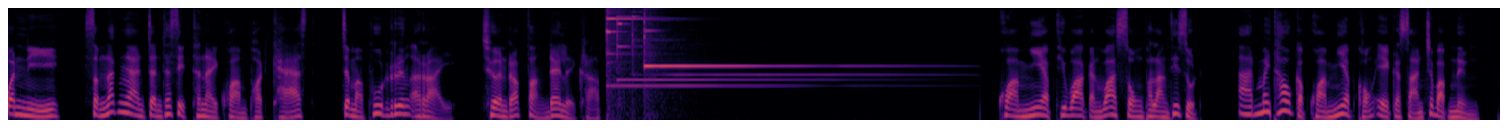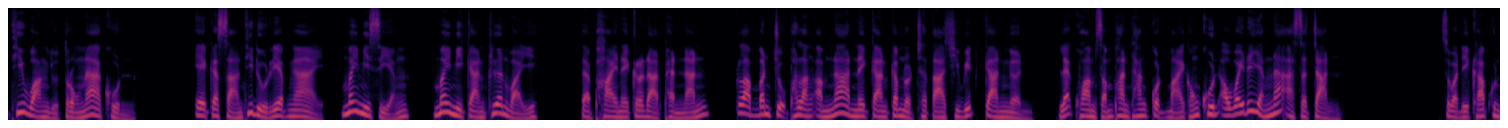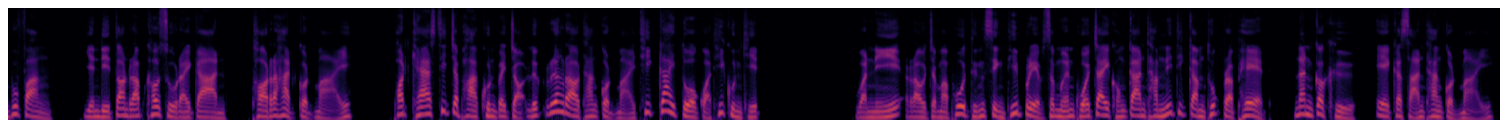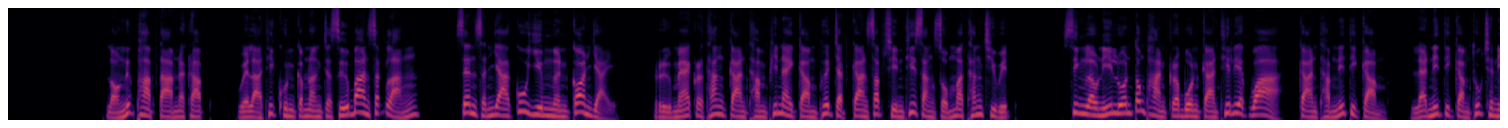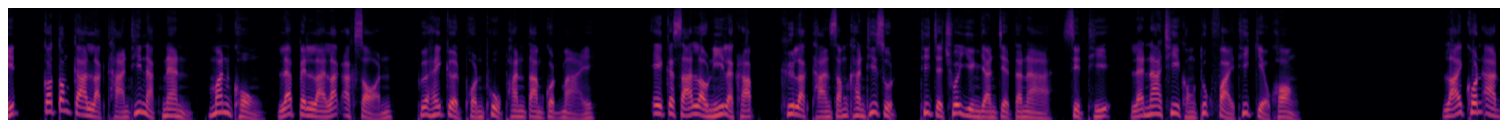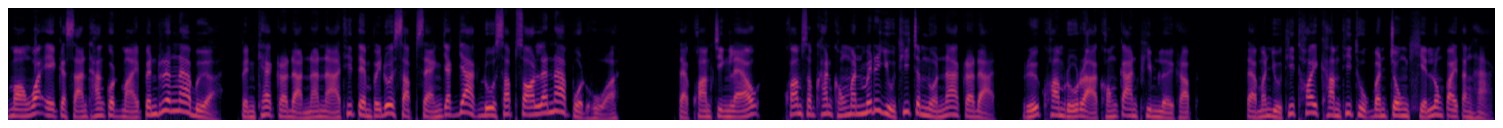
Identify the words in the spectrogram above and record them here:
วันนี้สำนักงานจันทสิทธิ์ทนายความพอดแคสต์ จะมาพูดเรื่องอะไร เชิญรับฟังได้เลยครับ ความเงียบที่ว่ากันว่าทรงพลังที่สุด อาจไม่เท่ากับความเงียบของเอกสารฉบับหนึ่งที่วางอยู่ตรงหน้าคุณ เอกสารที่ดูเรียบง่าย ไม่มีเสียง ไม่มีการเคลื่อนไหว แต่ภายในกระดาษแผ่นนั้น กลับบรรจุพลังอำนาจในการกำหนดชะตาชีวิตการเงิน และความสัมพันธ์ทางกฎหมายของคุณเอาไว้ได้อย่างน่าอัศจรรย์ สวัสดีครับคุณผู้ฟัง ยินดีต้อนรับเข้าสู่รายการทอรหัสกฎหมาย พอดแคสต์ที่จะพาคุณไปเจาะลึกเรื่องราวทางกฎหมายที่ใกล้ตัวกว่าที่คุณคิด วันนี้เราจะมาพูดถึงสิ่งที่เปรียบเสมือนหัวใจของการทำนิติกรรมทุกประเภท นั่นก็คือ เอกสารทางกฎหมาย ลองนึกภาพตามนะครับ เวลาที่คุณกำลังจะซื้อบ้านสักหลัง เส้นสัญญากู้ยืมเงินก้อนใหญ่ หรือแม้กระทั่งการทำพินัยกรรมเพื่อจัดการทรัพย์สินที่สั่งสมมาทั้งชีวิต สิ่งเหล่านี้ล้วนต้องผ่านกระบวนการที่เรียกว่าการทำนิติกรรม และนิติกรรมทุกชนิดก็ต้องการหลักฐานที่หนักแน่น มั่นคง และเป็นลายลักษณ์อักษร เพื่อให้เกิดผลผูกพันตามกฎหมาย เอกสารเหล่านี้แหละครับ คือหลักฐานสำคัญที่สุดที่จะช่วยยืนยันเจตนา สิทธิ และหน้าที่ของทุกฝ่ายที่เกี่ยวข้อง หลายคนอาจมองว่าเอกสารทางกฎหมายเป็นเรื่องน่าเบื่อ เป็นแค่กระดาษหนาๆที่เต็มไปด้วยสับแสงยากๆ ดูซับซ้อนและน่าปวดหัว แต่ความจริงแล้ว ความสำคัญของมันไม่ได้อยู่ที่จำนวนหน้ากระดาษ หรือความหรูหราของการพิมพ์เลยครับ แต่มันอยู่ที่ถ้อยคำที่ถูกบรรจงเขียนลงไปต่างหาก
